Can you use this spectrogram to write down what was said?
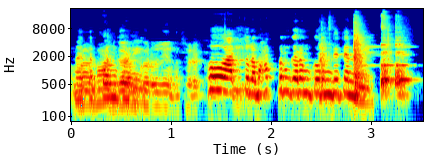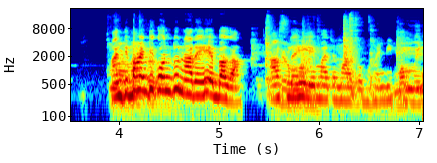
नाहीतर कोण करेल? दे हो आता तुला भात पण गरम करून देते ना मी. आणि ती भांडी कोण धुणार आहे हे बघा. असलं हे माझ्या मागं भांडी ठेवली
